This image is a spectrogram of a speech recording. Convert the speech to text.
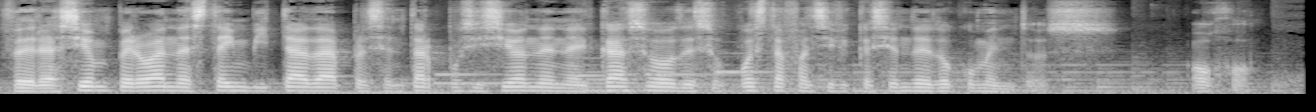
Federación Peruana está invitada a presentar posición en el caso de supuesta falsificación de documentos. Ojo.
